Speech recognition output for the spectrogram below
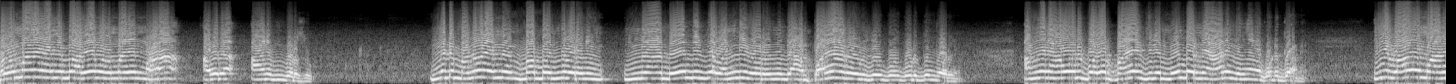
ബഹുമാനം കഴിഞ്ഞപ്പോൾ അതേ ബഹുമാനം മഹാ അവർ ആനക്കും കുറച്ചു എന്നിട്ട് മനു എന്ന് ഉമ്മ പറഞ്ഞു? ഇന്ന് ആ വേണ്ടിന്റെ വണ്ടി കുറഞ്ഞിട്ട് ആ പഴം കൊടുക്കും പറഞ്ഞു. അങ്ങനെ ആ ഒരു പഴ പഴത്തിന് മുമ്പ് പറഞ്ഞ ആനക്ക് ഇങ്ങനെ കൊടുക്കുകയാണ് ഈ ഭാഗമാണ്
